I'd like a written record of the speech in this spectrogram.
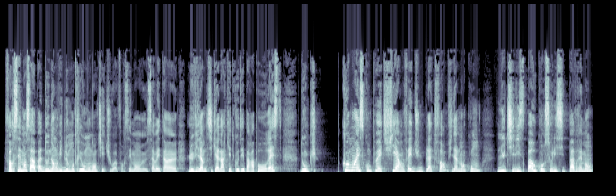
Forcément, ça va pas te donner envie de le montrer au monde entier, tu vois. Forcément, euh, ça va être le vilain petit canard qui est de côté par rapport au reste. Donc, comment est-ce qu'on peut être fier en fait d'une plateforme finalement qu'on n'utilise pas ou qu'on sollicite pas vraiment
